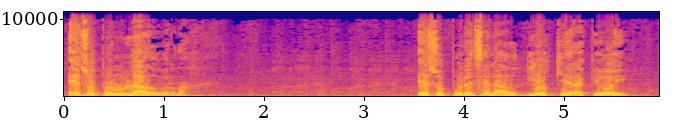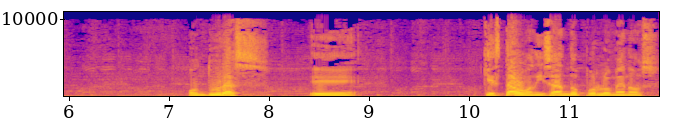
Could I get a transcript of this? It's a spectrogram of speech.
Eso por un lado, ¿verdad? Eso por ese lado. Dios quiera que hoy Honduras, eh, que está agonizando por lo menos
